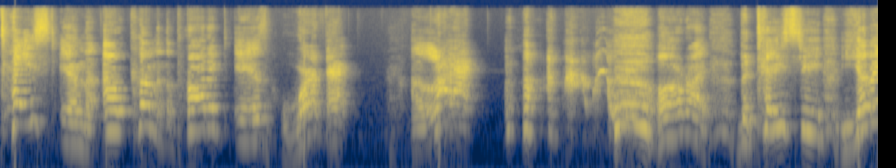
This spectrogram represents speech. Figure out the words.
taste and the outcome and the product is worth it. I love it. Alright, the tasty, yummy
